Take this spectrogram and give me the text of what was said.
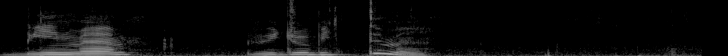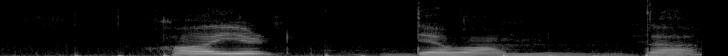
Bilmem. Video bitti mi? Hayır. Devamda.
